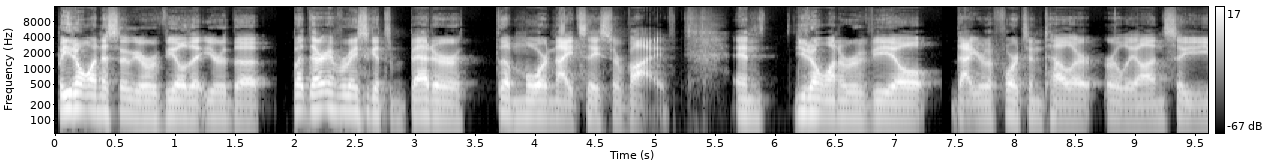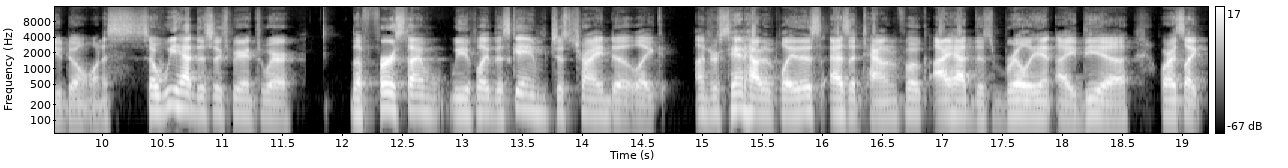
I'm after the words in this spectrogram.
but you don't want to necessarily reveal that you're the, but their information gets better the more nights they survive. And you don't want to reveal that you're the fortune teller early on. So you don't want to. So we had this experience where the first time we played this game, just trying to like understand how to play this as a town folk, I had this brilliant idea where it's like,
